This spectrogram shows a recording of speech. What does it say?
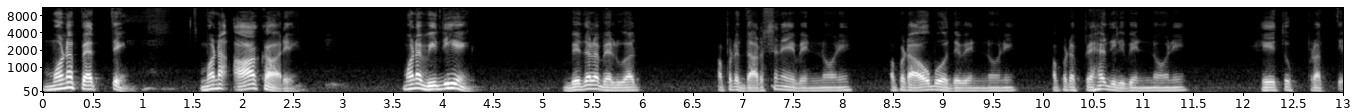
මොන පැත්තෙන් මොන ආකාරයෙන් මොන විදිහෙන් බෙදලා බැලුවත් අපට දර්ශනය වෙන්න ඕනේ අපට අවබෝධ වෙන්න ඕනේ අපට පැහැදිලි වෙන්න ඕනේ හේතු ප්‍රත්‍ය.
